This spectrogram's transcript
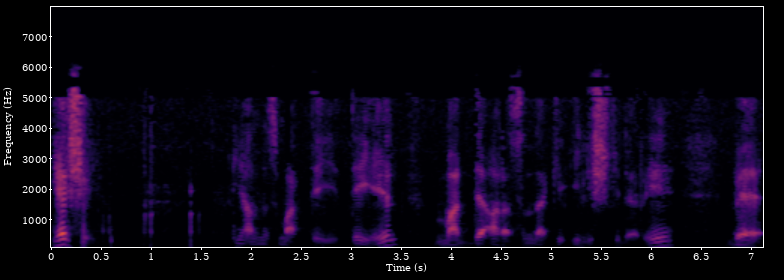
Her şey yalnız maddeyi değil, madde arasındaki ilişkileri ve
